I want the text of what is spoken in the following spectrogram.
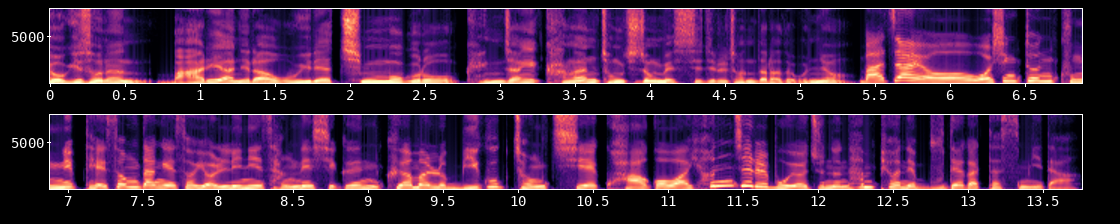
여기서는 말이 아니라 오히려 침묵으로 굉장히 강한 정치적 메시지를 전달하더군요. 맞아요. 워싱턴 국립 대성당에서 열린 이 장례식은 그야말로 미국 정치의 과거와 현재를 보여주는 한편의 무대 같았습니다.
